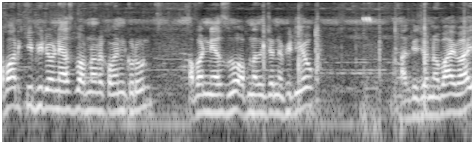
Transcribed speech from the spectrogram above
আবার কি ভিডিও নিয়ে আসব আপনারা কমেন্ট করুন। আবার নিয়ে আসব আপনাদের জন্য ভিডিও আজকের জন্য বাই বাই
